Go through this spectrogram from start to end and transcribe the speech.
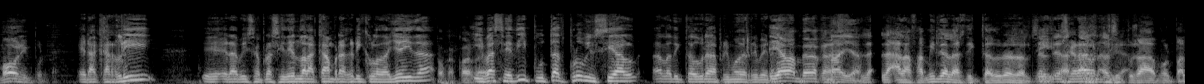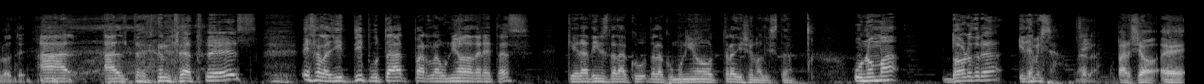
Molt important. Era carlí, era vicepresident de la Cambra Agrícola de Lleida cosa, i va eh? ser diputat provincial a la dictadura de Primo de Rivera. I ja vam veure que Vaja. la, la, a la família les dictadures els, hi, Els els, els hi posava molt palote. Al, al 33 és elegit diputat per la Unió de Dretes, que era dins de la, de la comunió tradicionalista. Un home d'ordre i de missa. Sí, per això. Eh,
